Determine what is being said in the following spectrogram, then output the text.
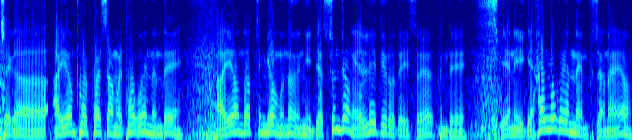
제가 아이언 883을 타고 있는데 아이언 같은 경우는 이제 순정 LED로 돼 있어요. 근데 얘는 이게 할로겐 램프잖아요.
